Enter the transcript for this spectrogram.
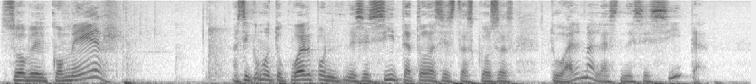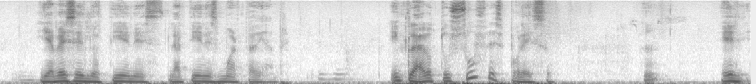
sobre el comer. Así como tu cuerpo necesita todas estas cosas, tu alma las necesita. Y a veces lo tienes, la tienes muerta de hambre. Y claro, tú sufres por eso. El,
